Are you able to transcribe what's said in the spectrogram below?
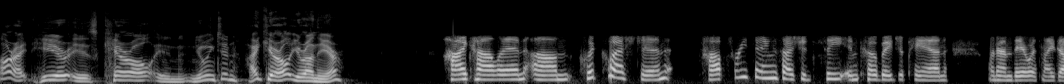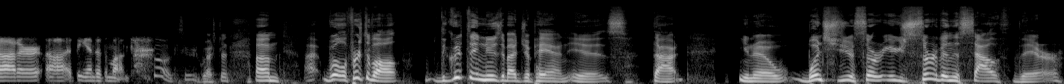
All right, here is Carol in Newington. Hi, Carol. You're on the air. Hi, Colin. Um, quick question. Top three things I should see in Kobe, Japan when I'm there with my daughter uh, at the end of the month. Oh, that's a good question. Um, I, well, first of all, the good thing news about Japan is that you know once you're sort of, you're sort of in the south there.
